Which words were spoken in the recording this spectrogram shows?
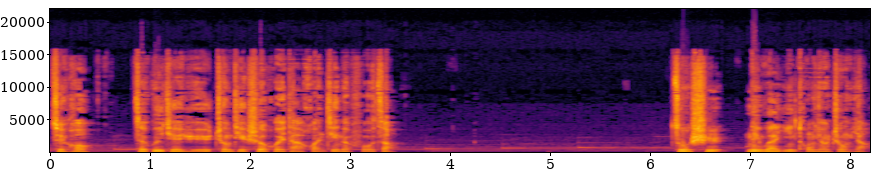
最后再归结于整体社会大环境的浮躁。做事内外因同样重要，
